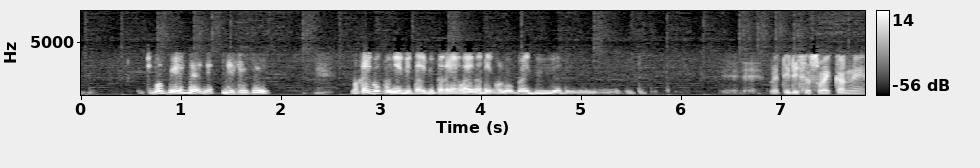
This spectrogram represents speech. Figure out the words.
gitu. Cuma beda ya gitu sih. Hmm. Makanya gue punya gitar-gitar yang lain ada yang hollow body, ada yang gitu, gitu. Berarti disesuaikan ya.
